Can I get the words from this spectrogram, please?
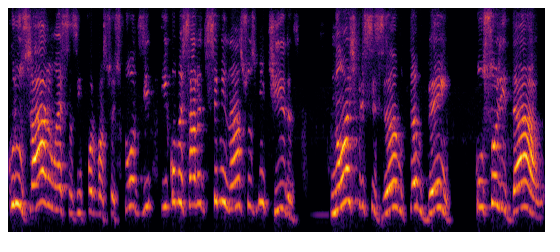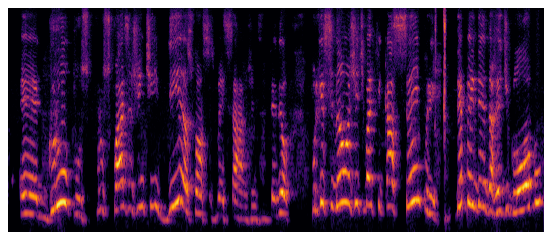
cruzaram essas informações todas e, e começaram a disseminar suas mentiras. Nós precisamos também consolidar é, grupos para os quais a gente envia as nossas mensagens, entendeu? Porque senão a gente vai ficar sempre dependendo da Rede Globo,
